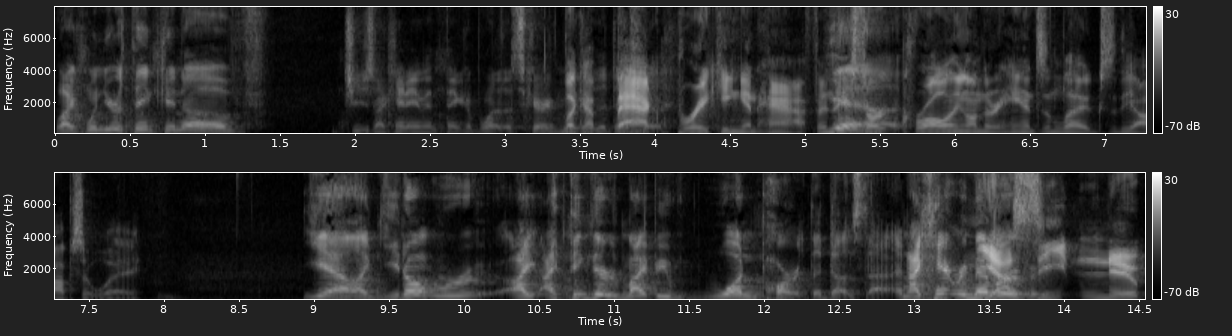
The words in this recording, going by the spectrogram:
Like when you're thinking of, Jeez, I can't even think of what a scary movie like a back breaking in half, and Yeah. they start crawling on their hands and legs the opposite way. Yeah, like you don't. Re- I I think there might be one part that does that, and I can't remember. Yeah. if, See, nope,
